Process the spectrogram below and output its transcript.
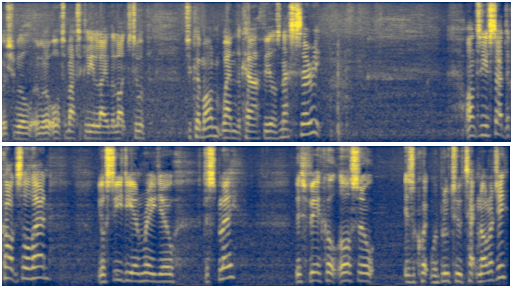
which will, will automatically allow the lights to, to come on when the car feels necessary. Onto your centre console then, your CD and radio display. This vehicle also is equipped with Bluetooth technology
